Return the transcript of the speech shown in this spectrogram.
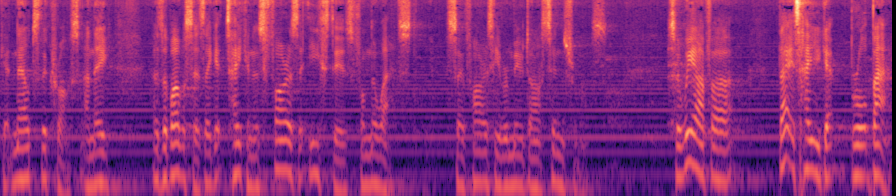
get nailed to the cross, and they, as the Bible says, they get taken as far as the east is from the west, so far as He removed our sins from us. So we have a, that is how you get brought back.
